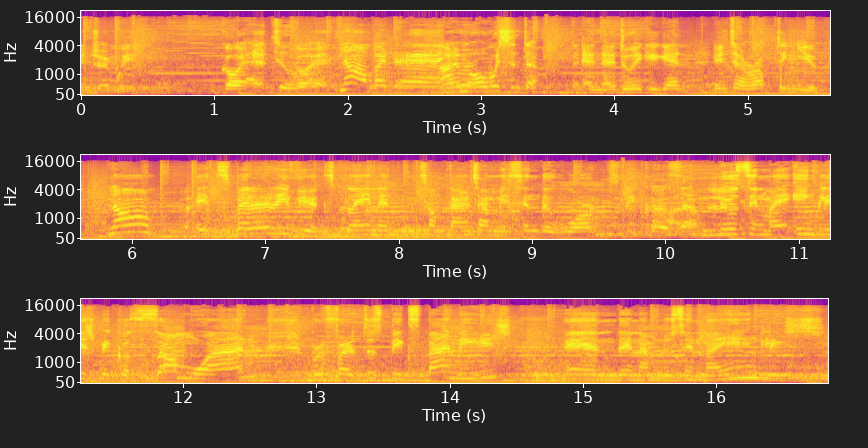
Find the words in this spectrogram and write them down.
enjoy Muyil. Go ahead. Too. Go ahead. No, but uh, I'm always inter- and I do it again, interrupting you. No, it's better if you explain it. Sometimes I'm missing the words because I'm losing my English because someone prefer to speak Spanish and then I'm losing my English.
